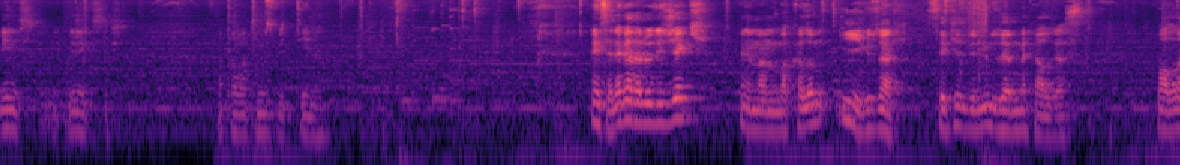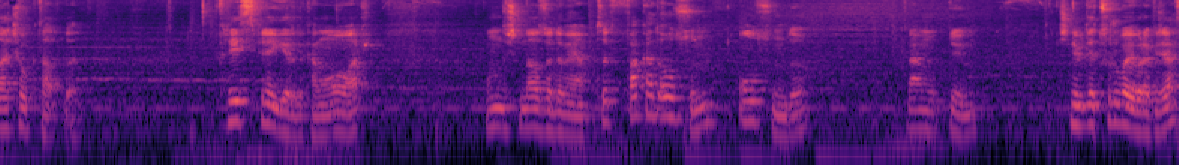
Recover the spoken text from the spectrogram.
1000 spin, 1000 eksi işte. Matematiğimiz bitti yine. Neyse ne kadar ödeyecek? Hemen bakalım. İyi güzel. 8000'in üzerinde kalacağız. Vallahi çok tatlı. Free spin'e girdik ama o var. Onun dışında az ödeme yaptı. Fakat olsun. Olsundu. Ben mutluyum. Şimdi bir de turboyu bırakacağız.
